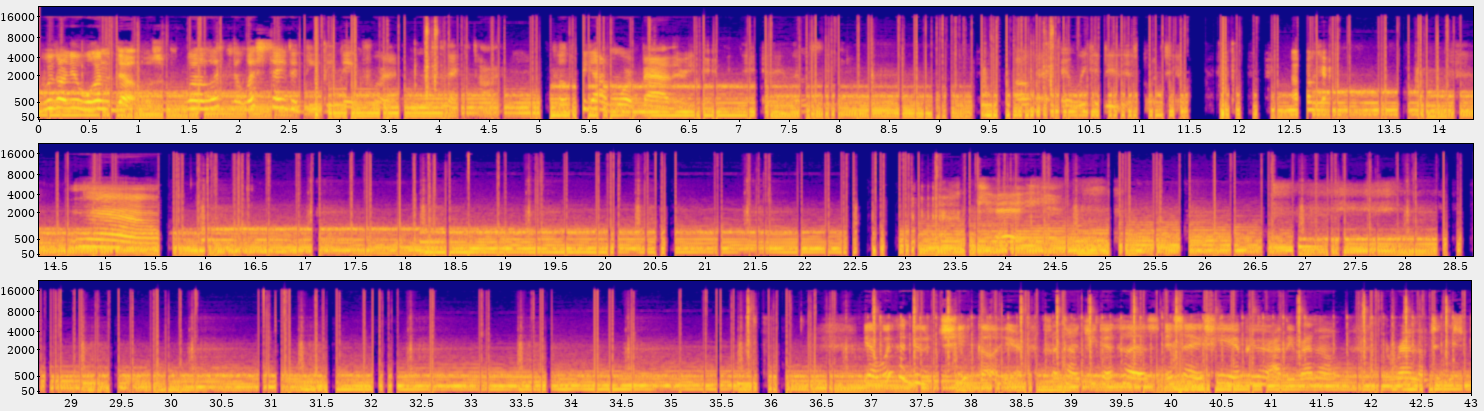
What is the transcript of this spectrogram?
We're gonna do one of those. Well, let's let's save the DD thing for next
